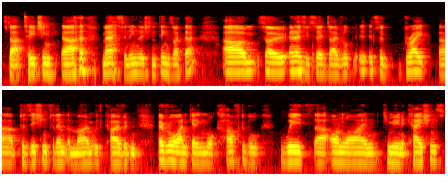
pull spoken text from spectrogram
start teaching uh, maths and English and things like that. Um, so, and as you said, Dave, look, it's a great uh, position for them at the moment with COVID and everyone getting more comfortable with uh, online communications.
